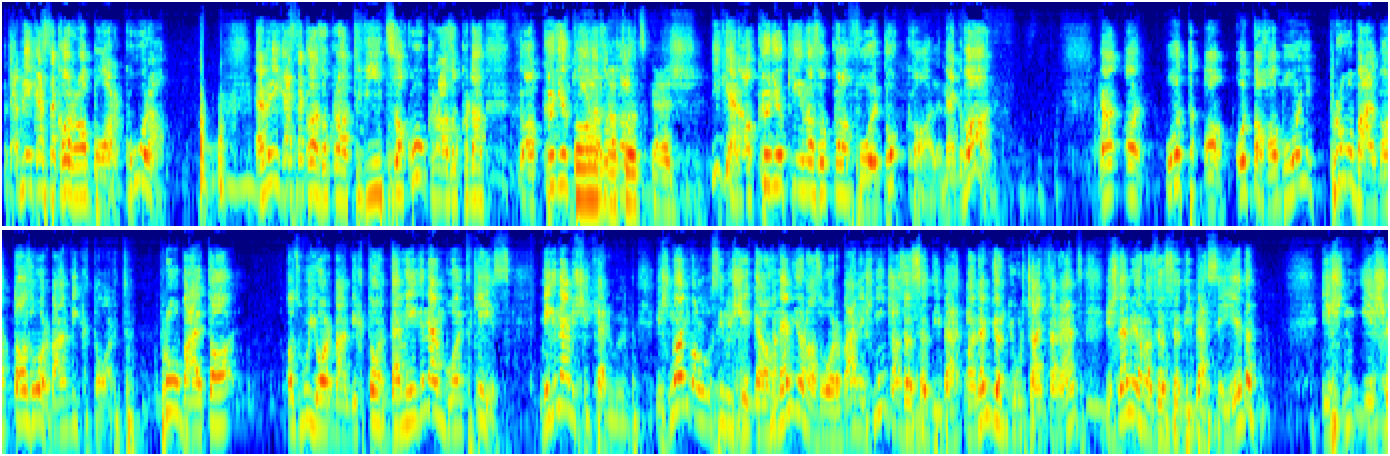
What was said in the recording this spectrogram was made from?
Hát emlékeztek arra a barkóra? Emlékeztek azokra a tweet zakókra, azokra a, a könyökén, azokkal a, kockás. igen, a könyökén azokkal a foltokkal? Megvan? A, a, ott a, ott a habony próbálgatta az Orbán Viktort. Próbálta az új Orbán Viktor, de még nem volt kész. Még nem sikerült. És nagy valószínűséggel, ha nem jön az Orbán, és nincs az összödi, ha nem jön Gyurcsány Ferenc, és nem jön az összödi beszéd, és, és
